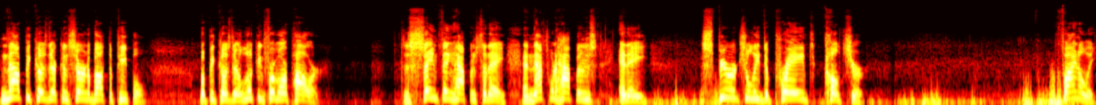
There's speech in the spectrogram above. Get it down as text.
not because they're concerned about the people, but because they're looking for more power. The same thing happens today. And that's what happens in a spiritually depraved culture. Finally,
